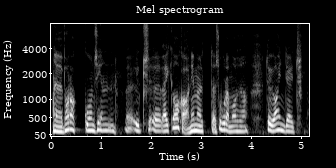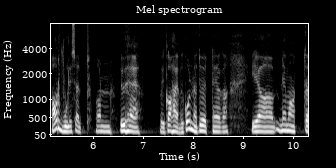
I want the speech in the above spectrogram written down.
Paraku on siin üks väike aga, nimelt suurem osa tööandjaid arvuliselt on ühe või kahe või kolme töötajaga ja nemad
